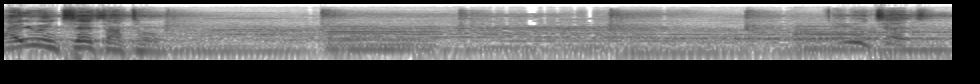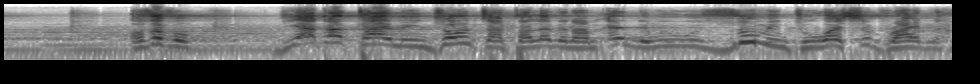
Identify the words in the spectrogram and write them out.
Are you in church at all? Are you in church? Also, the other time in John chapter 11, I'm ending. We will zoom into worship right now.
